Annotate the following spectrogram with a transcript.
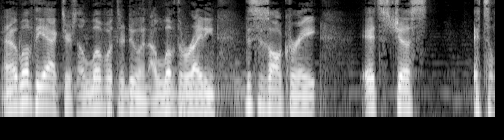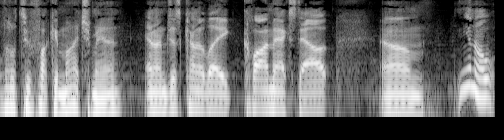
and I love the actors. I love what they're doing. I love the writing. This is all great. It's just, it's a little too fucking much, man. And I'm just kind of like climaxed out. Um, you know,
